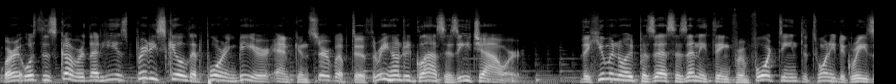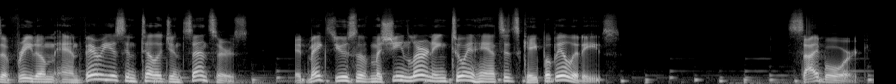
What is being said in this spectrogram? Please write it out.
where it was discovered that he is pretty skilled at pouring beer and can serve up to 300 glasses each hour. The humanoid possesses anything from 14 to 20 degrees of freedom and various intelligent sensors. It makes use of machine learning to enhance its capabilities. Cyborg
